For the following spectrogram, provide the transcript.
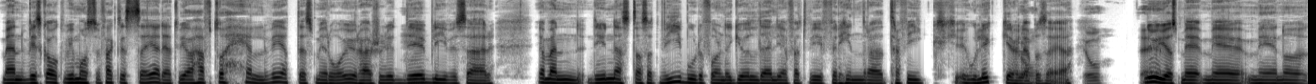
Men vi, ska, vi måste faktiskt säga det att vi har haft så helvetes med rådjur här så det, det Mm. blir så här, ja men det är ju nästan så att vi borde få den där guldälgen för att vi förhindrar trafikolyckor höll jag på att säga. Jo. det- Nu just med, med, med nå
